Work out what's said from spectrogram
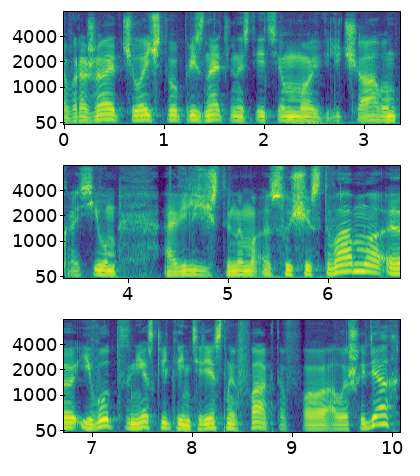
Выражает человечество признательность этим величавым, красивым, величественным существам. Э, и вот несколько интересных фактов о лошадях.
